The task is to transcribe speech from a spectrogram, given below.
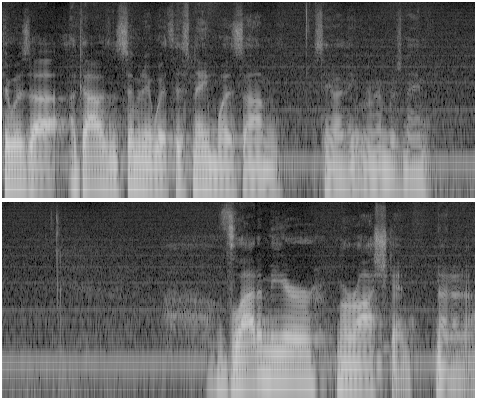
there was a, a guy I was in seminary with. His name was, um, see, I think remember his name. Vladimir Marashkin. No, no, no.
